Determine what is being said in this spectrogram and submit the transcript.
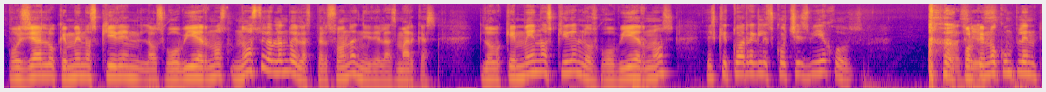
pues ya lo que menos quieren los gobiernos, no estoy hablando de las personas ni de las marcas, lo que menos quieren los gobiernos es que tú arregles coches viejos, porque no cumplen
